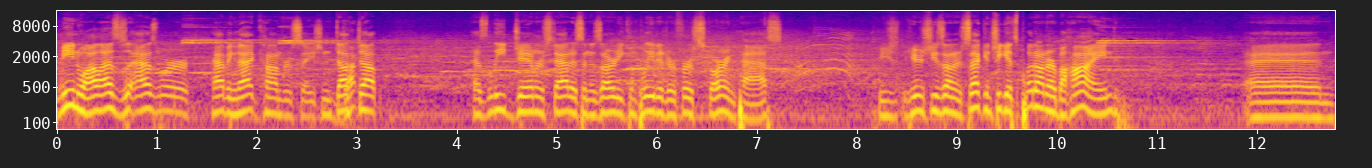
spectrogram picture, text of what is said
Meanwhile, as as we're having that conversation, ducked up has lead jammer status and has already completed her first scoring pass. Here she's on her second. She gets put on her behind, and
